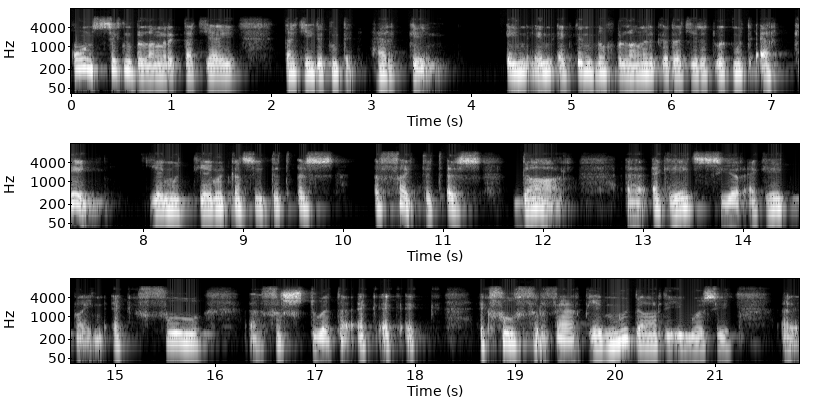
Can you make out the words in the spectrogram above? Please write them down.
ontsettend belangrik dat jy dat jy dit moet herken en en ek dink nog belangriker dat jy dit ook moet erken. Jy moet jy moet kan sê dit is 'n feit, dit is daar. Uh, ek het seer, ek het pyn, ek voel uh, verstote, ek ek ek ek voel verwerp. Jy moet daardie emosie uh,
